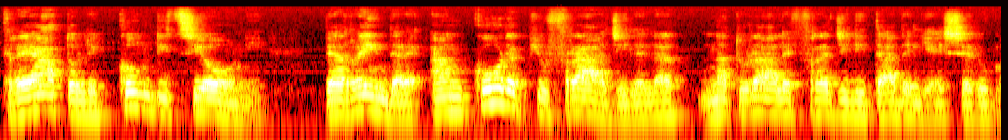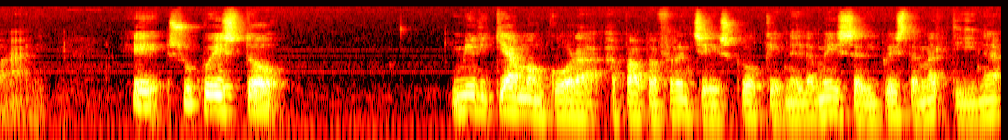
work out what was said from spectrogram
creato le condizioni per rendere ancora più fragile la naturale fragilità degli esseri umani. E su questo mi richiamo ancora a Papa Francesco che nella messa di questa mattina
